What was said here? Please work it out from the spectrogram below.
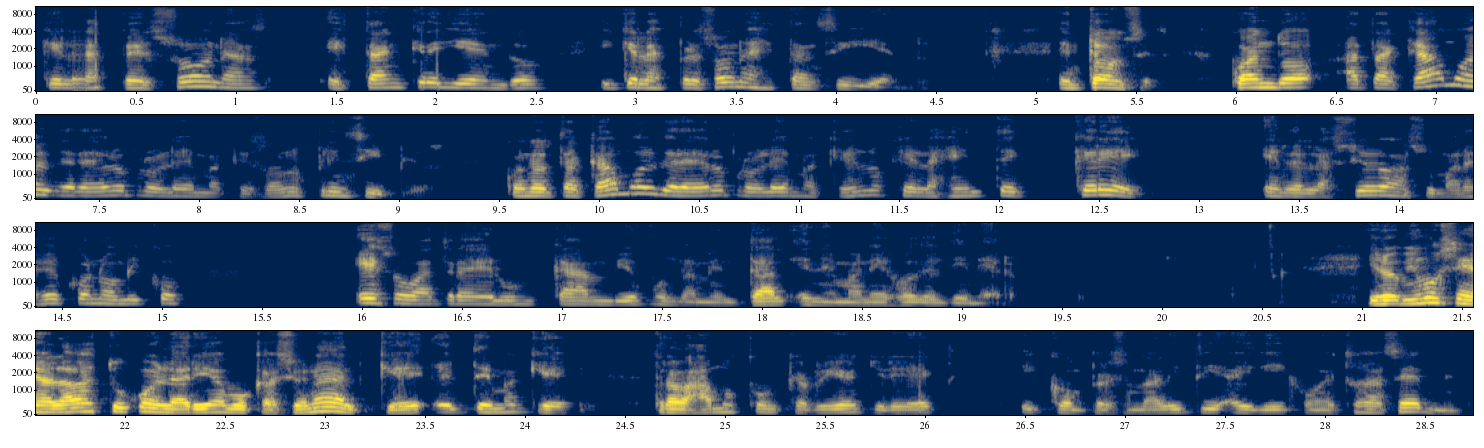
que las personas están creyendo y que las personas están siguiendo. Entonces, cuando atacamos el verdadero problema, que son los principios, cuando atacamos el verdadero problema, que es lo que la gente cree en relación a su manejo económico, eso va a traer un cambio fundamental en el manejo del dinero. Y lo mismo señalabas tú con el área vocacional, que es el tema que trabajamos con Career Direct y con Personality ID, con estos assessments.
